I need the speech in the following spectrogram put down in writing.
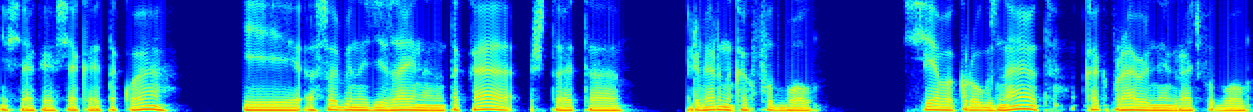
и всякое-всякое такое. И особенность дизайна, она такая, что это примерно как футбол. Все вокруг знают, как правильно играть в футбол.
